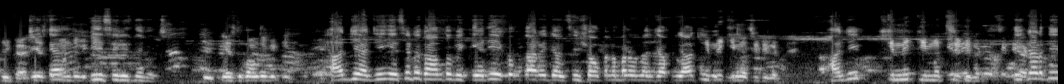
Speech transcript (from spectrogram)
ਠੀਕ ਹੈ ਇਸ ਦੁਕਾਨ ਤੋਂ ਸੀਰੀਜ਼ ਦੇ ਵਿੱਚ। ਇਸ ਦੁਕਾਨ ਤੋਂ ਵਿਕੀ ਹਾਂਜੀ ਹਾਂਜੀ ਇਸੇ ਦੁਕਾਨ ਤੋਂ ਵਿਕੀ ਹੈ ਜੀ ਇੱਕ ਓਮਕਾਰ ਏਜੰਸੀ ਸ਼ਾਪ ਨੰਬਰ 49 50 ਚ ਕਿੰਨੀ। ਕੀਮਤ ਸੀ ਟਿਕਟ ਦੀ? ਹਾਂਜੀ? ਕਿੰਨੀ ਕੀਮਤ ਸੀ ਟਿਕਟ ਦੀ? ਟਿਕਟ ਦੀ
